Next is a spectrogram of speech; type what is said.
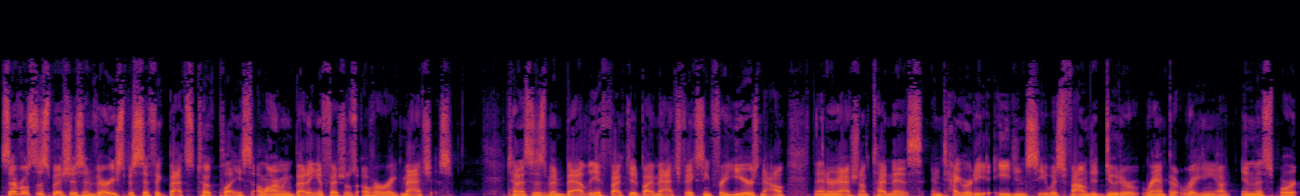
several suspicious and very specific bets took place, alarming betting officials over rigged matches. Tennis has been badly affected by match fixing for years now. The International Tennis Integrity Agency was founded due to rampant rigging in the sport,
